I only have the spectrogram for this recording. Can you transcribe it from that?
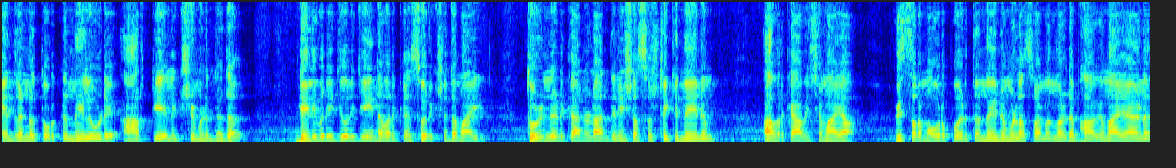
കേന്ദ്രങ്ങൾ തുറക്കുന്നതിലൂടെ ആർ ടി ഐ ലക്ഷ്യമിടുന്നത്. ഡെലിവറി ജോലി ചെയ്യുന്നവർക്ക് സുരക്ഷിതമായി തൊഴിലെടുക്കാനുള്ള അന്തരീക്ഷം സൃഷ്ടിക്കുന്നതിനും അവർക്ക് ആവശ്യമായ വിശ്രമം ഉറപ്പുവരുത്തുന്നതിനുമുള്ള ശ്രമങ്ങളുടെ ഭാഗമായാണ്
